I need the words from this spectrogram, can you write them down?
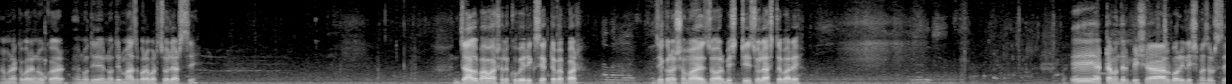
আমরা একেবারে নৌকার নদীর নদীর মাছ বরাবর চলে আসছি। জাল বাও আসলে খুবই রিক্সি একটা ব্যাপার। যে কোনো সময় ঝড় বৃষ্টি চলে আসতে পারে। এই একটা আমাদের বিশাল বড় ইলিশ মাছ উঠছে,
